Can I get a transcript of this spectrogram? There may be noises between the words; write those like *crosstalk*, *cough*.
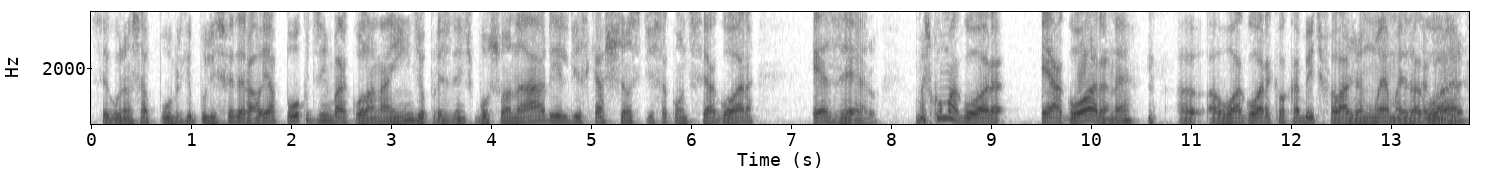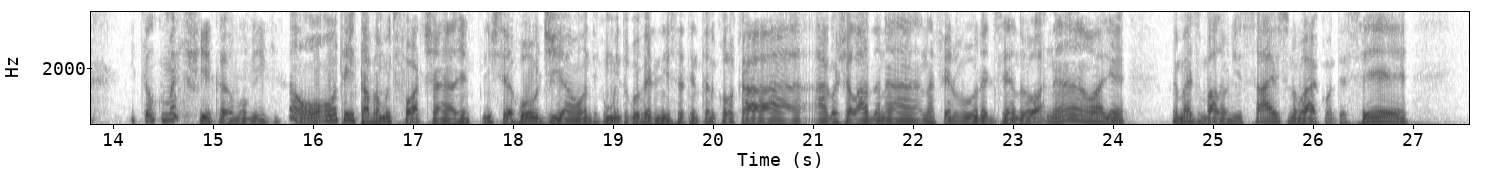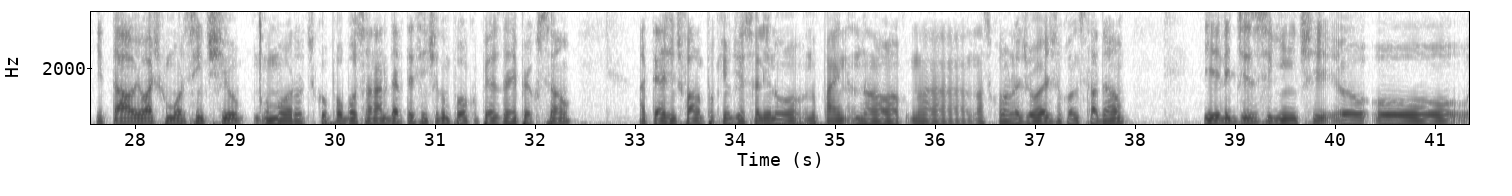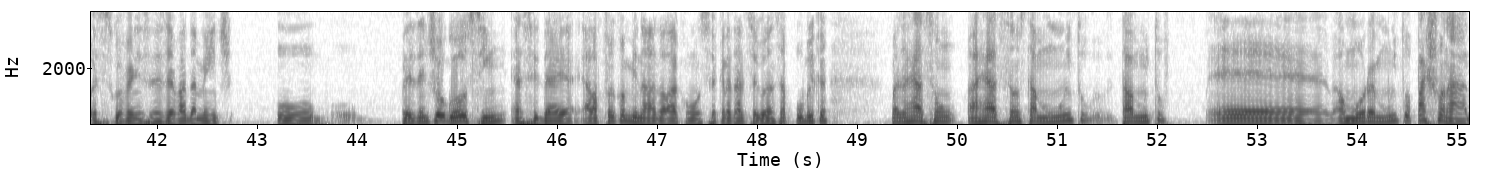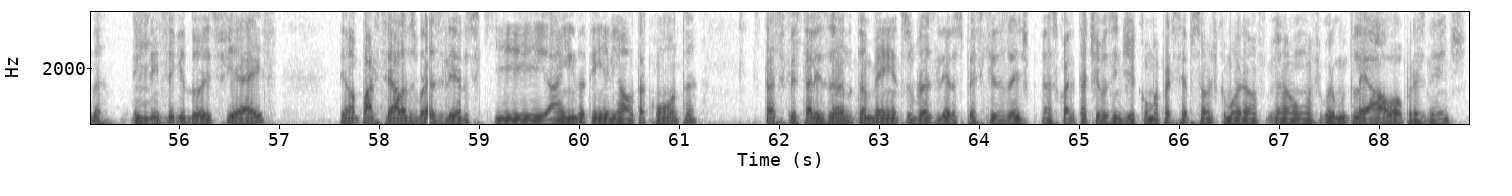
Segurança Pública e Polícia Federal. E há pouco desembarcou lá na Índia o presidente Bolsonaro e ele disse que a chance disso acontecer agora é zero. Mas como agora é agora, né? *laughs* o agora que eu acabei de falar já não é mais agora. agora. Então como é que fica, Bombig? Não, ontem estava muito forte. A gente encerrou o dia ontem com muito governista tentando colocar água gelada na, na fervura, dizendo: oh, não, olha, foi mais um balão de ensaio, isso não vai acontecer e tal. Eu acho que o Moro sentiu, o Moro, desculpa, o Bolsonaro deve ter sentido um pouco o peso da repercussão. Até a gente fala um pouquinho disso ali no, no, no na nossa coluna de hoje, no Coluna do Estadão. E ele diz o seguinte: o, o, esses governistas reservadamente. O, o, presidente jogou sim essa ideia. Ela foi combinada lá com o secretário de Segurança Pública, mas a reação, a reação está muito. Está muito é, o Moro é muito apaixonada. Ele tem uhum. seguidores fiéis tem uma parcela dos brasileiros que ainda tem ele em alta conta. Está se cristalizando também entre os brasileiros pesquisas aí, as qualitativas indicam uma percepção de que o Moro é uma figura muito leal ao presidente.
